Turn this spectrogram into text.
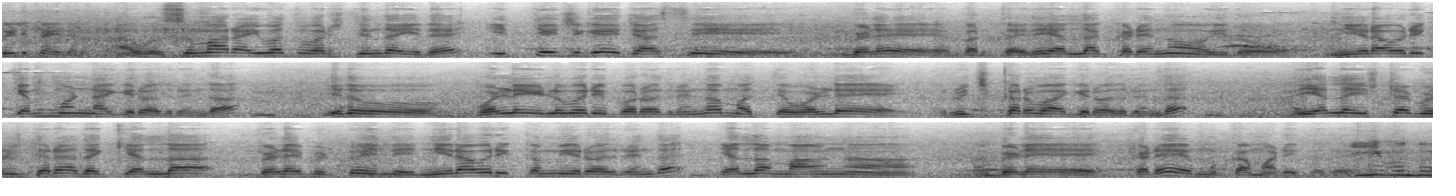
ಬೆಳೀತಾ ಇದ್ದಾರೆ? ಅವು ಸುಮಾರು ಐವತ್ತು ವರ್ಷದಿಂದ ಇದೆ. ಇತ್ತೀಚೆಗೆ ಜಾಸ್ತಿ ಬೆಳೆ ಬರ್ತಾ ಇದೆ. ಎಲ್ಲ ಕಡೆನೂ ಇದು ನೀರಾವರಿ ಕೆಂಪು ಮಣ್ಣಾಗಿರೋದ್ರಿಂದ ಇದು ಒಳ್ಳೆ ಇಳುವರಿ ಬರೋದ್ರಿಂದ ಮತ್ತೆ ಒಳ್ಳೆ ರುಚಿಕರವಾಗಿರೋದ್ರಿಂದ ಎಲ್ಲ ಇಷ್ಟ ಬೀಳ್ತಾರೆ. ಅದಕ್ಕೆಲ್ಲ ಬೆಳೆ ಬಿಟ್ಟು ಇಲ್ಲಿ ನೀರಾವರಿ ಕಮ್ಮಿ ಇರೋದ್ರಿಂದ ಎಲ್ಲ ಮಾವಿನ ಬೆಳೆ ಕಡೆ ಮುಖ ಮಾಡಿದ್ದಾರೆ. ಈ ಒಂದು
